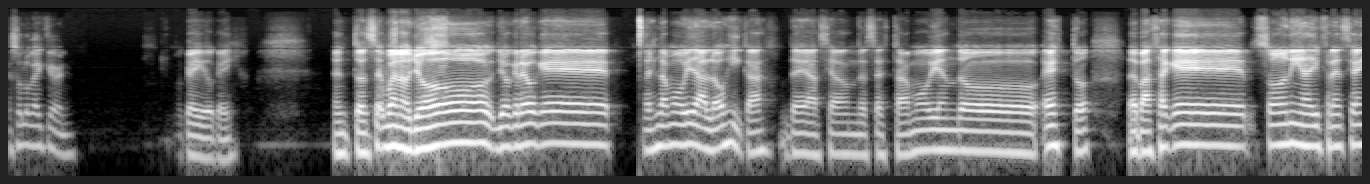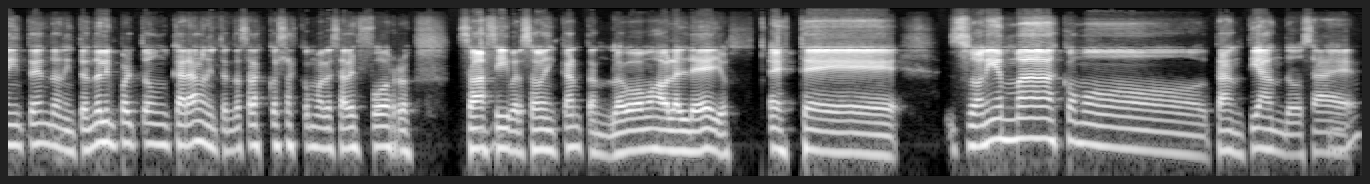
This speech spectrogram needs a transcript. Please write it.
Eso es lo que hay que ver. Ok, ok. Entonces, bueno, yo, yo creo que es la movida lógica de hacia donde se está moviendo esto. Lo que pasa es que Sony, a diferencia de Nintendo, Nintendo le importa un carajo, Nintendo hace las cosas como le sale el forro. Son así, pero eso me encantan. Luego vamos a hablar de ellos. Este, Sony es más como tanteando, o sea, eh,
